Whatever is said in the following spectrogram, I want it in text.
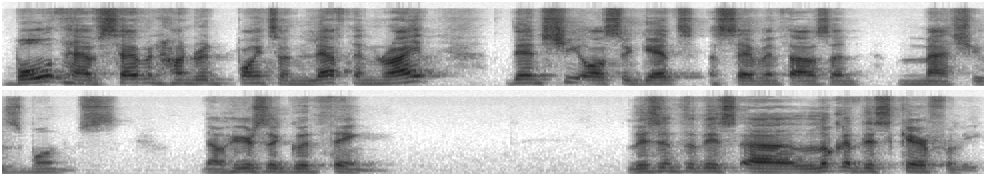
both have 700 points on left and right, then she also gets a 7,000 matches bonus. Now here's a good thing. Listen to this, uh, look at this carefully.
